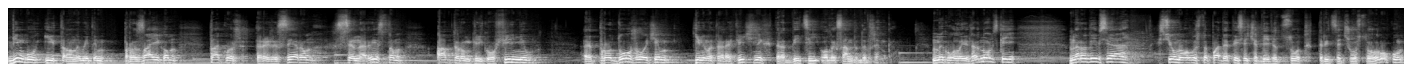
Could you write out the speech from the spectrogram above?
Він був і талановитим прозаїком, також режисером, сценаристом, автором кількох фільмів, е, продовжувачем кінематографічних традицій Олександра Довженка. Микола Вінграновський народився 7 листопада 1936 року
